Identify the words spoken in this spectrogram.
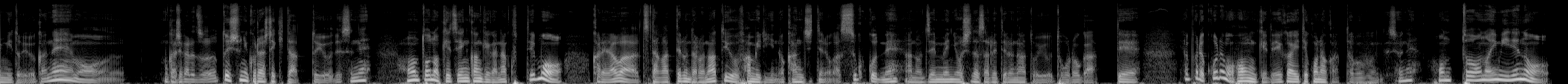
染というかね、もう、昔からずっと一緒に暮らしてきたというですね、本当の血縁関係がなくても、彼らは繋がってるんだろうなというファミリーの感じっていうのがすごくね、あの前面に押し出されてるなというところがあって、やっぱりこれも本家で描いてこなかった部分ですよね。本当の意味での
